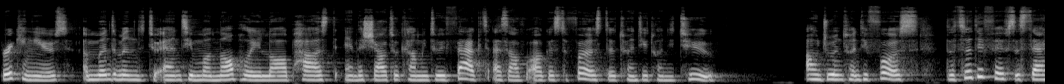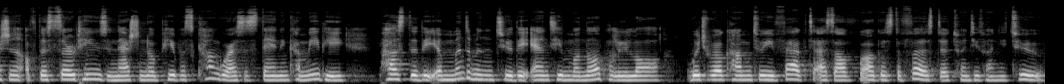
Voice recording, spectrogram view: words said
Breaking news Amendment to Anti Monopoly Law passed and shall to come into effect as of August 1st, 2022. On June 24th, the 35th session of the 13th National People's Congress Standing Committee passed the amendment to the anti-monopoly law, which will come into effect as of August 1st, 2022.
